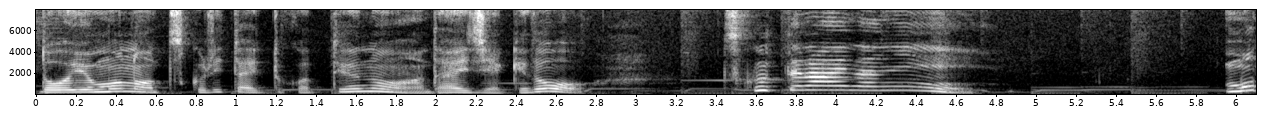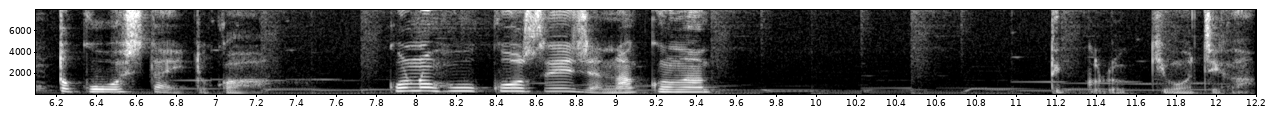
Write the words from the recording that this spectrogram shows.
どういうものを作りたいとかっていうのは大事やけど作ってる間にもっとこうしたいとかこの方向性じゃなくなってくる気持ちが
